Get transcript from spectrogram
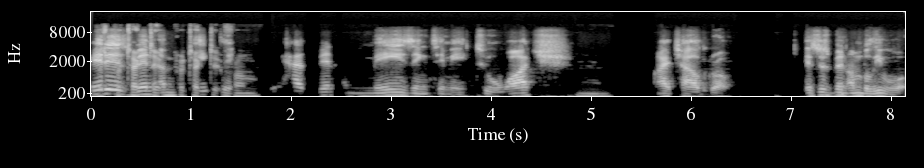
It Just has been it, amazing. protect it from. It has been amazing to me to watch Mm, my child grow. It's just been unbelievable.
